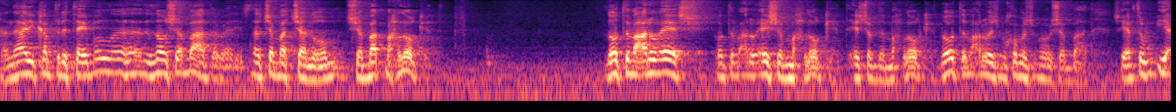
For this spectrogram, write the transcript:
And now you come to the table, uh, there's no Shabbat already. It's not Shabbat Shalom, Shabbat Mahloket. לא תבערו אש, לא תבערו אש of מחלוקת, אש of the מחלוקת, לא תבערו אש בכל משמעות שבת. So you have to, yeah,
